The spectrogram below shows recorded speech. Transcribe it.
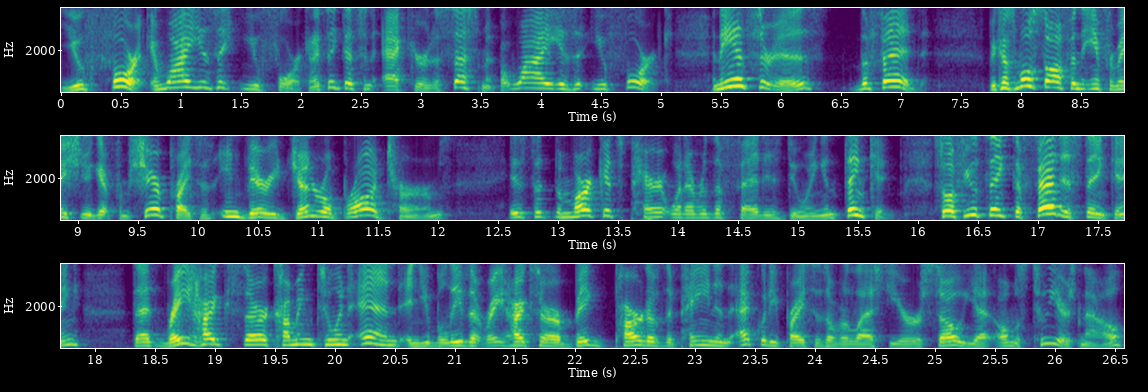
euphoric. And why is it euphoric? And I think that's an accurate assessment, but why is it euphoric? And the answer is the Fed. Because most often the information you get from share prices, in very general, broad terms, is that the markets parrot whatever the Fed is doing and thinking. So if you think the Fed is thinking, that rate hikes are coming to an end, and you believe that rate hikes are a big part of the pain in equity prices over the last year or so, yet almost two years now,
